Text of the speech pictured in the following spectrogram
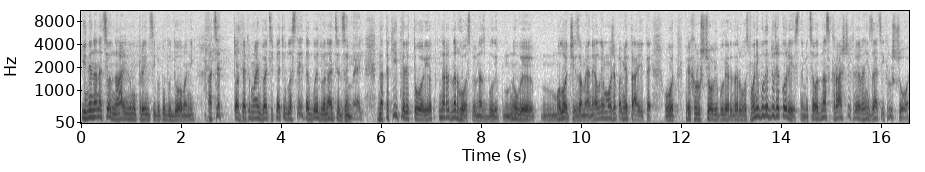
і не на національному принципі побудовані. А це то, як ми маємо 25 областей, так буде 12 земель. На такій території, от народнаргоспи в нас були, ну ви молодші за мене, але може пам'ятаєте, от при Хрущові були народнаргоспи. Вони були дуже корисними. Це одна з кращих реорганізацій Хрущова,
